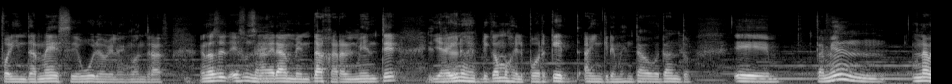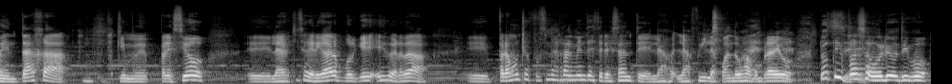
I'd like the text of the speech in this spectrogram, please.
por internet seguro que lo encontrás. Entonces es una Sí. gran ventaja realmente y ahí nos explicamos el por qué ha incrementado tanto. Eh, también una ventaja que me pareció, la quise agregar porque es verdad. eh, para muchas personas es realmente estresante las la filas cuando vas a comprar algo. ¿No te Sí. pasa, boludo? Tipo,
